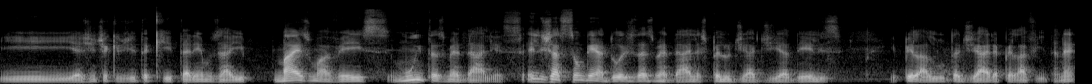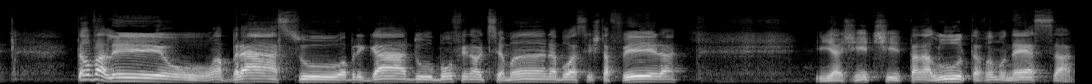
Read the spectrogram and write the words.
E a gente acredita que teremos aí mais uma vez muitas medalhas. Eles já são ganhadores das medalhas pelo dia a dia deles e pela luta diária pela vida, né? Então valeu, um abraço, obrigado, bom final de semana, boa sexta-feira. E a gente tá na luta, vamos nessa.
